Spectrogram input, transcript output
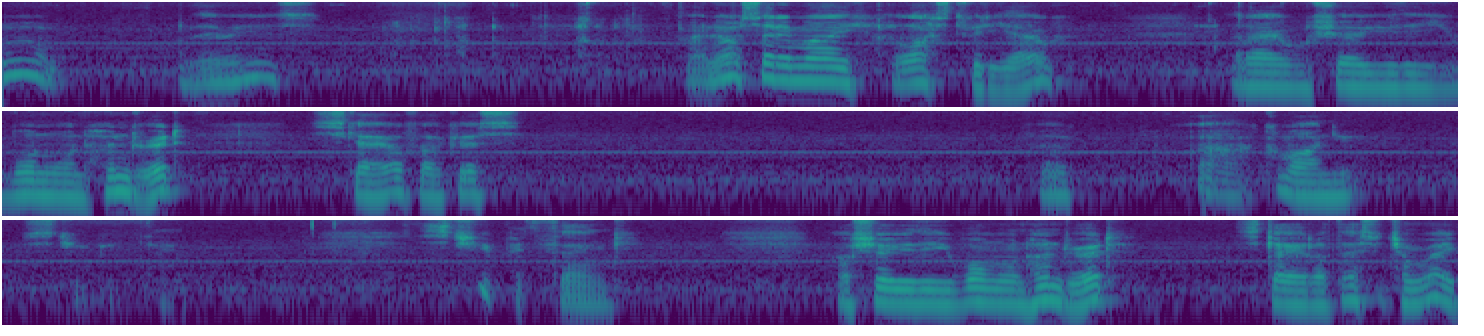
Oh, there he is. I know I said in my last video that I will show you the 1 100 scale focus. Fo oh, come on, you stupid thing. Stupid thing. I'll show you the 1 100 scale of this, which I'm very,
